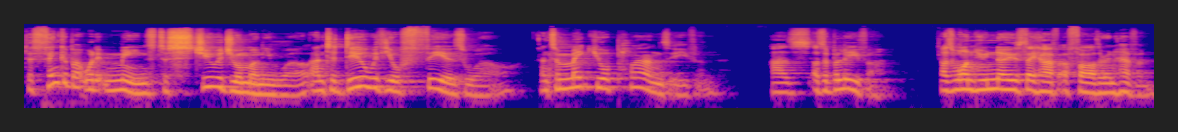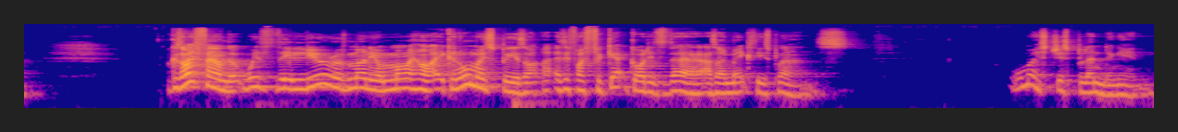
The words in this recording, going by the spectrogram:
to think about what it means to steward your money well and to deal with your fears well and to make your plans even as, as a believer, as one who knows they have a Father in heaven. Because I found that with the lure of money on my heart, it can almost be as, I, as if I forget God is there as I make these plans. Almost just blending in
